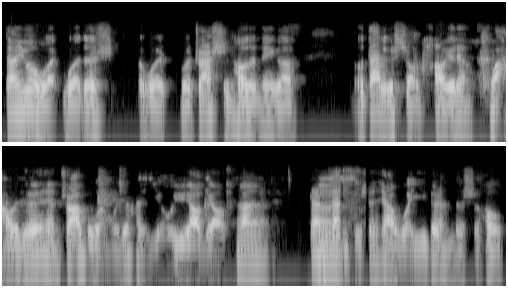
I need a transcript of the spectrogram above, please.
但因为我我的我我抓石头的那个。我戴了个手套，有点滑，我觉得有点抓不稳，我就很犹豫要不要翻。但当只剩下我一个人的时候，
